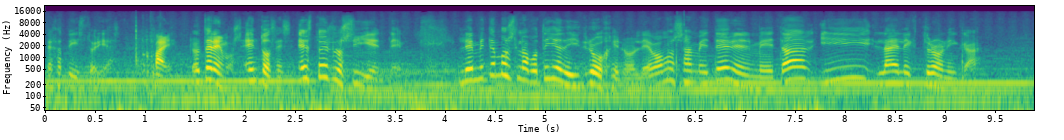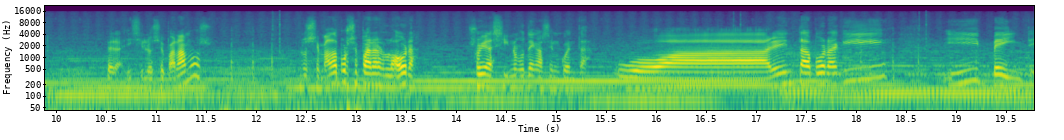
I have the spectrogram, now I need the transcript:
Déjate de historias Vale, lo tenemos Entonces, esto es lo siguiente Le metemos la botella de hidrógeno Le vamos a meter el metal y la electrónica. Espera, ¿y si lo separamos? No sé, me ha dado por separarlo ahora. Soy así, no lo tengas en cuenta. 40 por aquí Y 20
